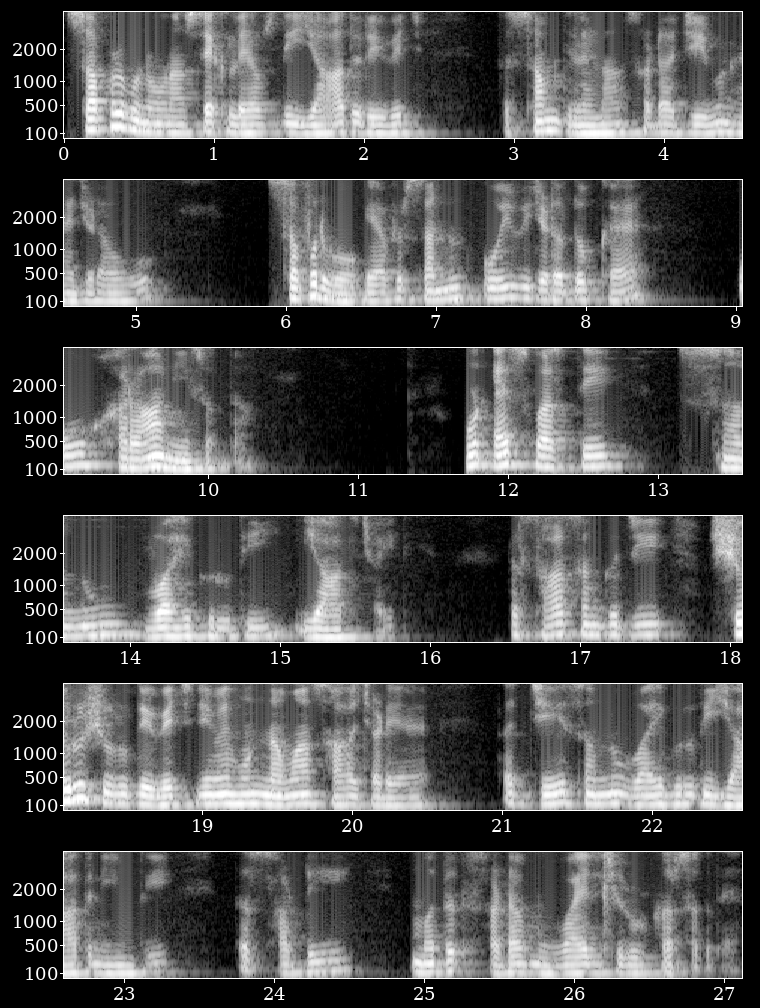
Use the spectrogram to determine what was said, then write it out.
ਸਫਲ ਬਣਾਉਣਾ, ਸਿੱਖ ਲਿਆ ਉਸ ਦੀ ਯਾਦ ਦੇ ਵਿੱਚ, ਤਾਂ ਸਮਝ ਲੈਣਾ ਸਾਡਾ ਜੀਵਨ ਹੈ ਜਿਹੜਾ ਉਹ ਸਫਲ ਹੋ ਗਿਆ। ਫਿਰ ਸਾਨੂੰ ਕੋਈ ਵੀ ਜਿਹੜਾ ਦੁੱਖ ਹੈ, ਉਹ ਹਰਾ ਨਹੀਂ ਸਕਦਾ। ਹੁਣ ਇਸ ਵਾਸਤੇ ਸਾਨੂੰ ਵਾਹਿਗੁਰੂ ਦੀ ਯਾਦ ਚਾਹੀਦੀ ਹੈ। ਤਾਂ ਸਾਧ ਸੰਗਤ ਜੀ ਸ਼ੁਰੂ ਸ਼ੁਰੂ ਦੇ ਵਿੱਚ ਜਿਵੇਂ ਹੁਣ ਨਵਾਂ ਸਾਲ ਚੜਿਆ ਹੈ ਤਾਂ ਜੇ ਸਾਨੂੰ ਵਾਹਿਗੁਰੂ ਦੀ ਯਾਦ ਨਹੀਂ ਹੁੰਦੀ, ਤਾਂ ਸਾਡੀ ਮਦਦ ਸਾਡਾ ਮੋਬਾਈਲ ਜ਼ਰੂਰ ਕਰ ਸਕਦਾ ਹੈ।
